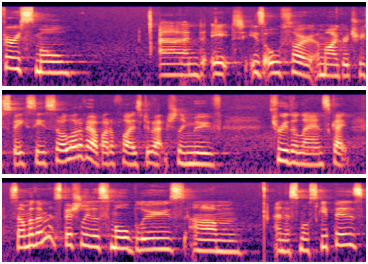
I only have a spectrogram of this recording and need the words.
very small, and it is also a migratory species. So a lot of our butterflies do actually move through the landscape. Some of them, especially the small blues um, and the small skippers,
